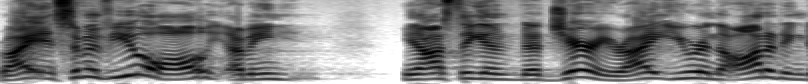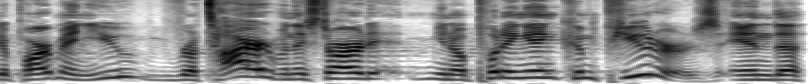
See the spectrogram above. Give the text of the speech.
Right? And some of you all, I mean, you know, I was thinking about uh, Jerry, right? You were in the auditing department. you retired when they started, you know, putting in computers in the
